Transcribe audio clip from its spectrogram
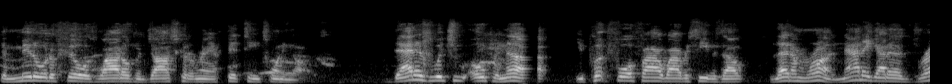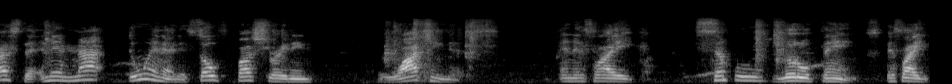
The middle of the field was wide open. Josh could have ran 15, 20 yards. That is what you open up. You put four or five wide receivers out, let them run. Now they got to address that, and they're not doing that. It's so frustrating watching this. And it's like simple little things. It's like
